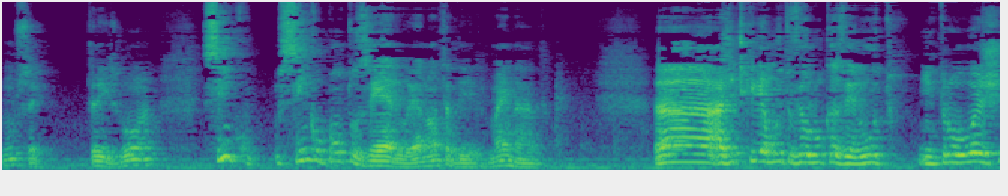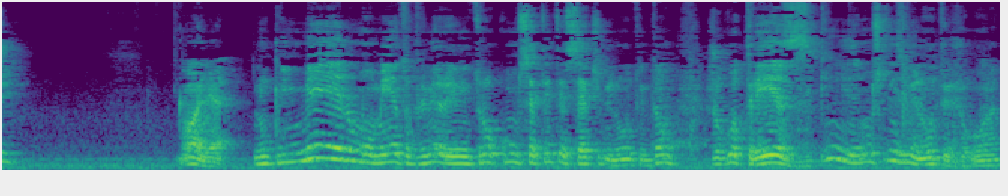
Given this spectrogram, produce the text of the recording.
Não sei. Três gols, né? 5.0 é a nota dele, mais nada. Ah, a gente queria muito ver o Lucas Venuto, entrou hoje. Olha, no primeiro momento, primeiro ele entrou com 77 minutos, então jogou 13, 15, uns 15 minutos ele jogou, né?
